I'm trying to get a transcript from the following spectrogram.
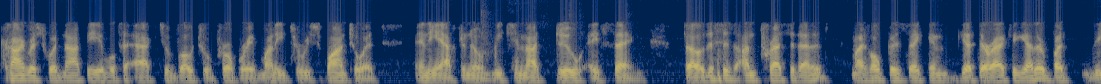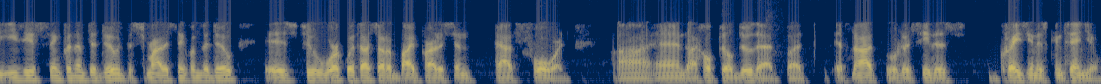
Congress would not be able to act to vote to appropriate money to respond to it in the afternoon. We cannot do a thing. So this is unprecedented. My hope is they can get their act together, but the easiest thing for them to do, the smartest thing for them to do, is to work with us on a bipartisan path forward. Uh, and I hope they'll do that. But if not, we're going to see this craziness continue.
